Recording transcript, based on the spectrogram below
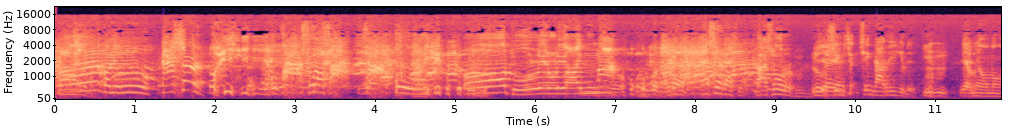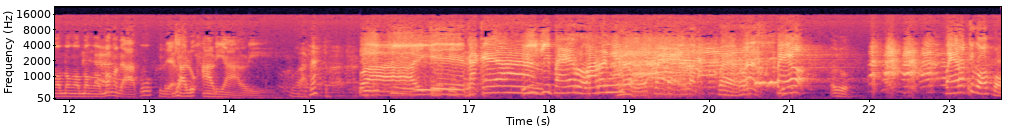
Ah, kon niku kasur. Oh iya. Oh, kasur sak sakur. Oh, dolir liyae munah. Iya, kasur kasur. Kasur. Lho, sing sing kari iki lho. Heeh. Ya ngomong-ngomong-ngomong-ngomong ambek aku Iya. jaluk ali-ali. Waduh. Wah, iki kakean. Iki pero. Bareng ini. Oh, perot. Perot. Peok. Ayo. Perot iku apa?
